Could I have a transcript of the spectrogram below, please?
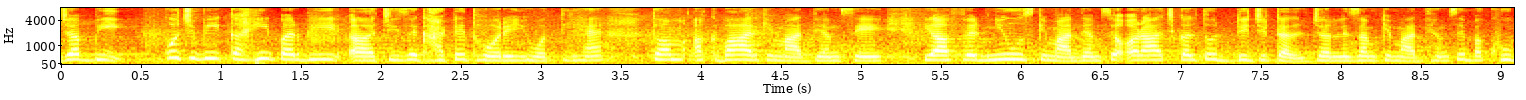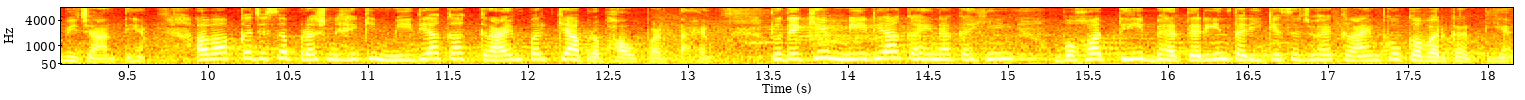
जब भी, कुछ भी कहीं पर भी चीज़ें घटित हो रही होती हैं तो हम अखबार के माध्यम से या फिर न्यूज़ के माध्यम से, और आजकल तो डिजिटल जर्नलिज्म के माध्यम से बखूबी जानते हैं। अब आपका जैसा प्रश्न है कि मीडिया का क्राइम पर क्या प्रभाव पड़ता है? तो देखिए, मीडिया कहीं ना कहीं बहुत ही बेहतरीन तरीके से जो है क्राइम को कवर करती है।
